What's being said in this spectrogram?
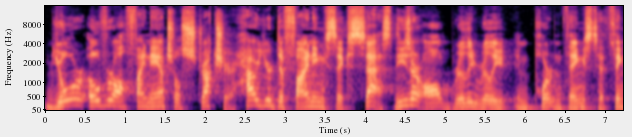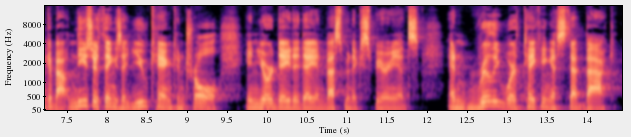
Your overall financial structure, how you're defining success. These are all really, really important things to think about. And these are things that you can control in your day to day investment experience and really worth taking a step back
